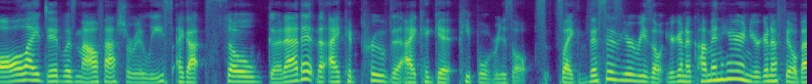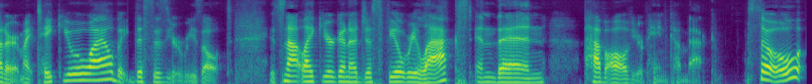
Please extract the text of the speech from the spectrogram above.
all I did was myofascial release. I got so good at it that I could prove that I could get people results. It's like, this is your result. You're going to come in here and you're going to feel better. It might take you a while, but this is your result. It's not like you're going to just feel relaxed and then have all of your pain come back. So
